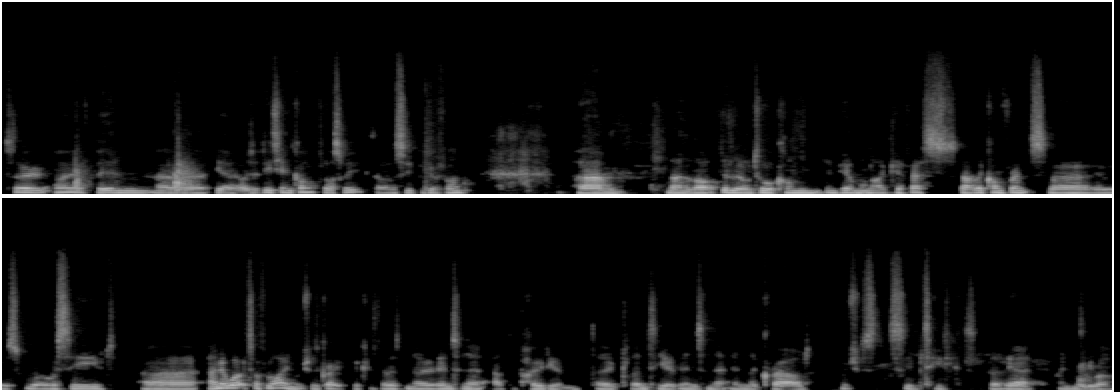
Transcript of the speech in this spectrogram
So I've been, uh, yeah, I was at DTN Conf last week. That was super good fun. Um, learned a lot. Did a little talk on npm on IPFS at the conference. Uh, it was well received, uh, and it worked offline, which was great because there was no internet at the podium, though plenty of internet in the crowd, which was super tedious. But yeah, it went really well.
